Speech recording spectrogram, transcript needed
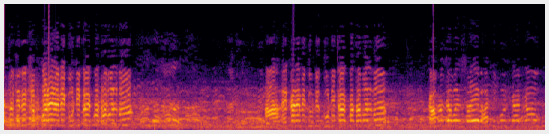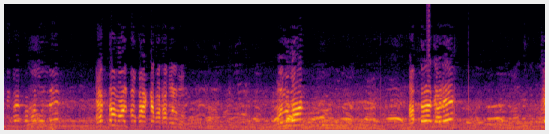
একটু যদি চুপ করেন, আমি গুটি কয়েক কথা বলব। এখানে আমি দুটি গুটি কয়েক কথা বলব। কামরুজ্জামান সাহেব হাকিবুল সাহেবরাও গুটি কয়েক কথা বলবেন। একদম অল্প কয়েকটা কথা বলব। বন্ধুগণ, আপনারা জানেন যে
